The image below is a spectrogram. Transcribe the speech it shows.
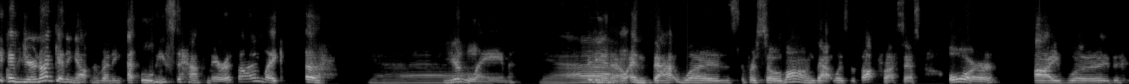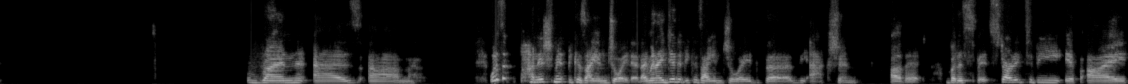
if you're not getting out and running at least a half marathon, like, ugh, yeah, you're lame. Yeah. You know, and that was for so long, that was the thought process. Or I would run as um wasn't punishment because I enjoyed it. I mean, I did it because I enjoyed the the action of it. But it started to be if I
